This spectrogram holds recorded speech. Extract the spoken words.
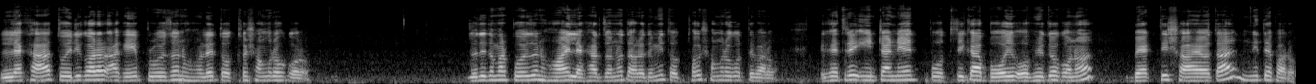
লেখা, তৈরি করার আগে প্রয়োজন হলে তথ্য সংগ্রহ করো। যদি তোমার প্রয়োজন হয় লেখার জন্য, তাহলে তুমি তথ্য সংগ্রহ করতে পারো। এক্ষেত্রে ইন্টারনেট, পত্রিকা, বই, অভিজ্ঞ কোনো ব্যক্তির সহায়তা নিতে পারো।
